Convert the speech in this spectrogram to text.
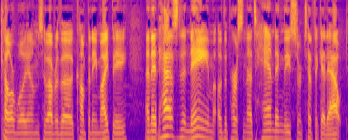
Keller Williams, whoever the company might be, and it has the name of the person that's handing the certificate out.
